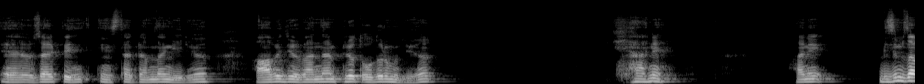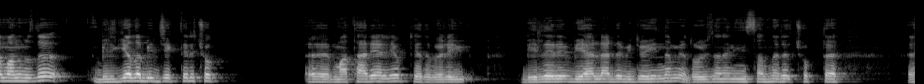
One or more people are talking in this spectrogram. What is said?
Ee, özellikle Instagram'dan geliyor. Abi diyor benden pilot olur mu diyor. Yani hani bizim zamanımızda bilgi alabilecekleri çok e, materyal yoktu ya da böyle birileri bir yerlerde video yayınlamıyordu. O yüzden hani insanlara çok da e,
